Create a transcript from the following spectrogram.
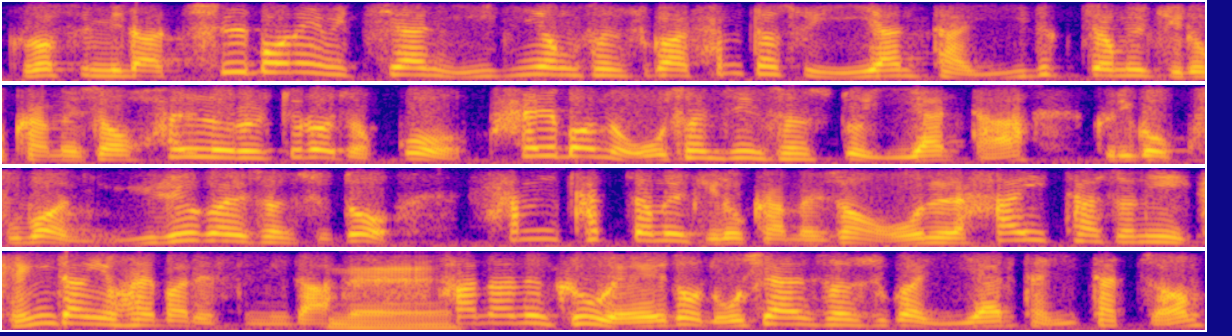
그렇습니다. 7번에 위치한 이진영 선수가 3타수 2안타 2득점을 기록하면서 활로를 뚫어줬고 8번 오선진 선수도 2안타 그리고 9번 유로결 선수도 3타점을 기록하면서 오늘 하위 타선이 굉장히 활발했습니다. 네. 한화는 그 외에도 노시환 선수가 2안타 2타점,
